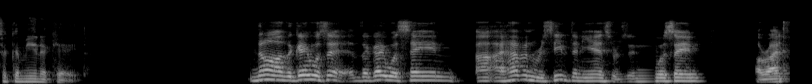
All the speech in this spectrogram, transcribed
to communicate? No, the guy was the guy was saying I I haven't received any answers, and he was saying, "All right,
